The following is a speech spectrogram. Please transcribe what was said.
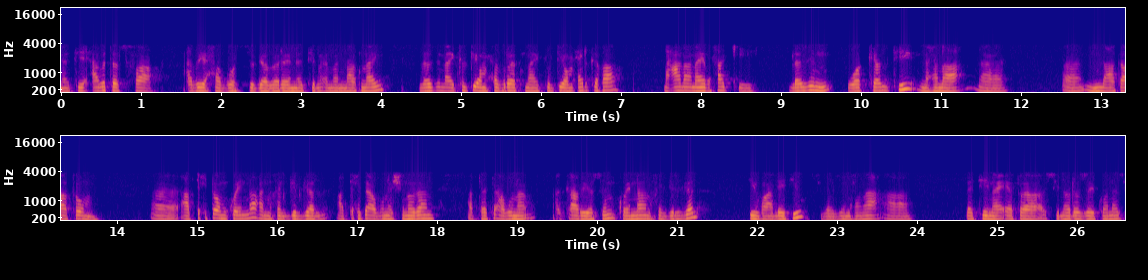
ነቲ ዓቢ ተስፋ ዓብይ ሓጎስ ዝገበረ ነቲ ምእመናትና እዩ። ስለዚ ናይ ክልቲኦም ሕብረት ናይ ክልቲኦም ዕርቂ ከኣ ንዓና ናይ ብሓቂ ስለዚ ወከልቲ ንሕና ናታቶም ኣብ ትሕቶም ኮይና ንክንግልገል ኣብ ትሕቲ ኣቡነ ሽኖዳን ኣብ ትሕቲ ኣቡነ መቃርዮስን ኮይና ንክንግልገል እዩ ማሌት እዩ ስለዚ ንሕና በቲ ናይ ኤርትራ ሲኖዶስ ዘይኮነሲ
